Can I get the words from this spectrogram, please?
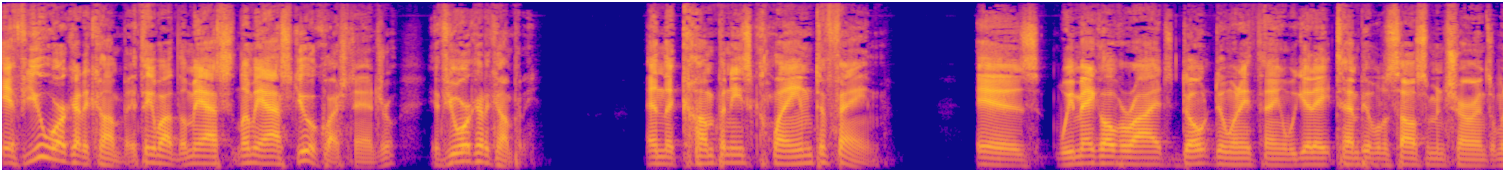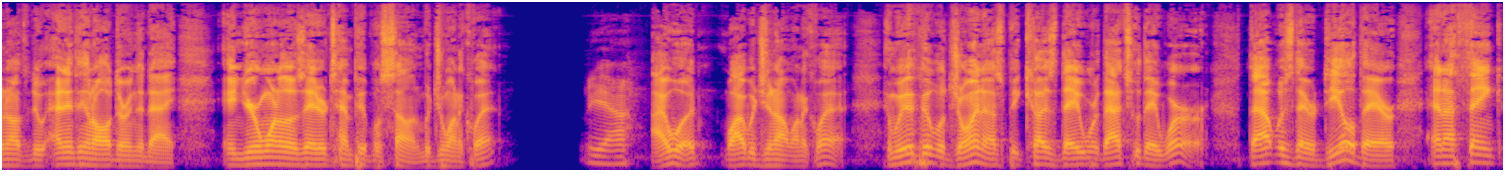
If you work at a company, think about it, let me ask let me ask you a question, Andrew. If you work at a company and the company's claim to fame is we make overrides, don't do anything, we get eight, ten people to sell some insurance, and we don't have to do anything at all during the day, and you're one of those eight or ten people selling, would you want to quit? Yeah. I would. Why would you not want to quit? And we had people join us because they were that's who they were. That was their deal there. And I think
